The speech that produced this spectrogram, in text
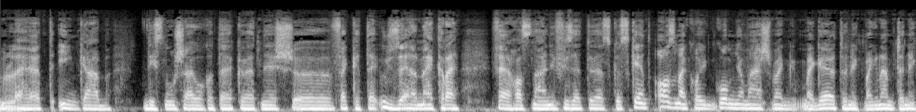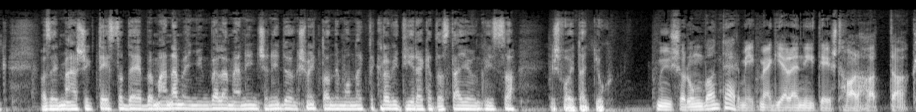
lehet inkább disznóságokat elkövetni, és ö, fekete üzelmekre felhasználni fizetőeszközként. Az meg, hogy gomnyomás meg, meg eltűnik, meg nem tűnik, az egy másik tészta, de ebbe már nem menjünk bele, mert nincsen időnk. Schmidt Andi mond nektek rövid híreket, aztán jönk vissza, és folytatjuk. Műsorunkban termék megjelenítést hallhattak.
